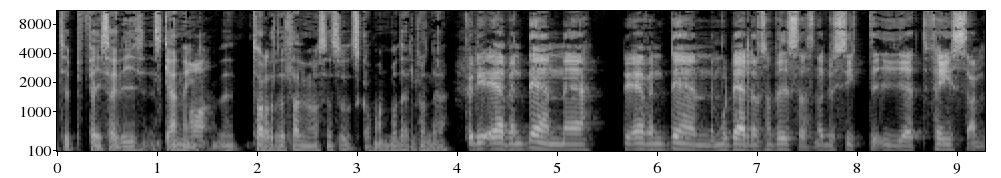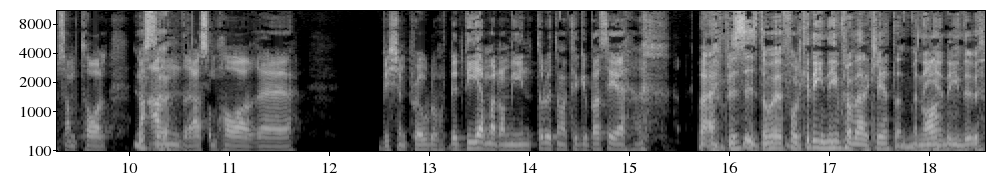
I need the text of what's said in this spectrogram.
Typ Face ID-scanning. Ja. Tar detaljerna och sen så skapar man en modell från det. För det är även den, eh, det är även den modellen som visas när du sitter i ett FaceTime-samtal med andra som har eh, Vision Pro. Då. Det demar de ju inte, utan man fick ju bara se... Nej, precis. De, folk ringde in från verkligheten, men ja. ingen ringde ut.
